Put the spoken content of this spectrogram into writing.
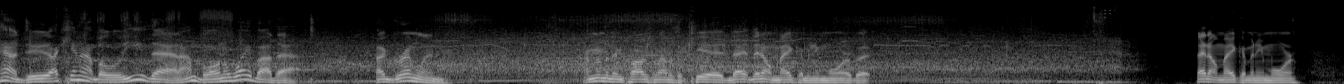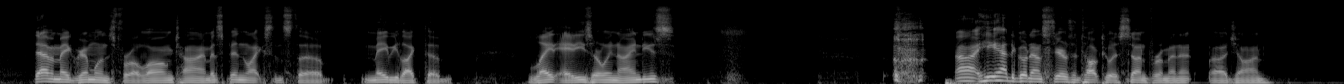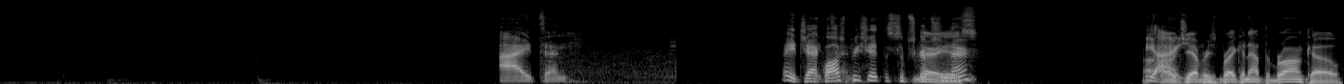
Yeah, dude, I cannot believe that. I'm blown away by that. A gremlin. I remember them cars when I was a kid. They, they don't make them anymore, but they don't make them anymore. They haven't made gremlins for a long time. It's been like since the maybe like the late 80s, early 90s. uh, he had to go downstairs and talk to his son for a minute, uh, John. All right, then. Hey, Jack Eight, Walsh, ten. appreciate the There subscription he there. is. Yeah, Uh-oh, Geoffrey's breaking out the Bronco.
